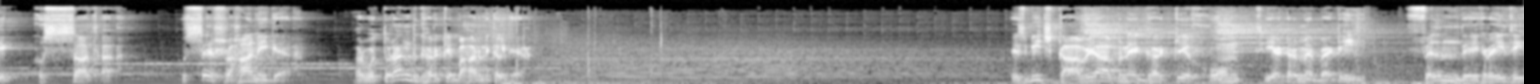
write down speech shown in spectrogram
एक गुस्सा था। उससे रहा नहीं गया और वो तुरंत घर के बाहर निकल गया। इस बीच काव्या अपने घर के होम थिएटर में बैठी फ़िल्म देख रही थी।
